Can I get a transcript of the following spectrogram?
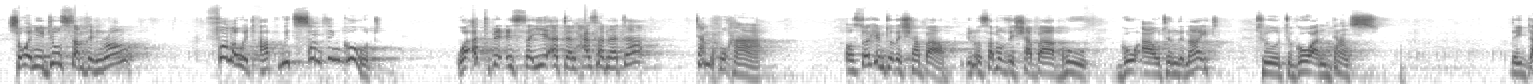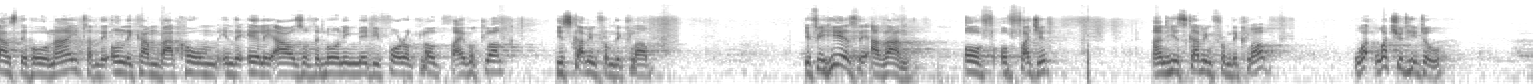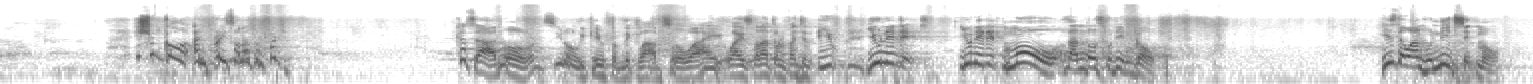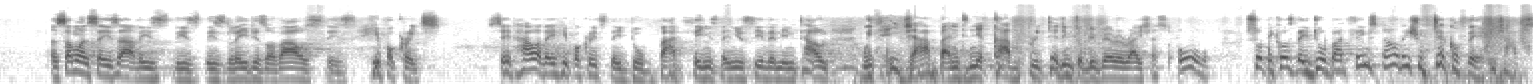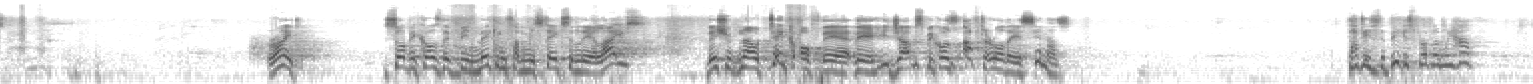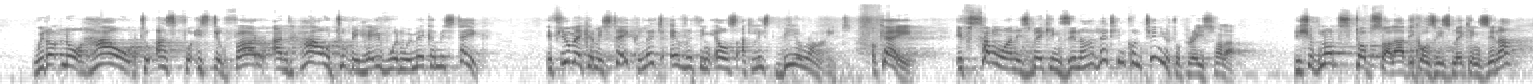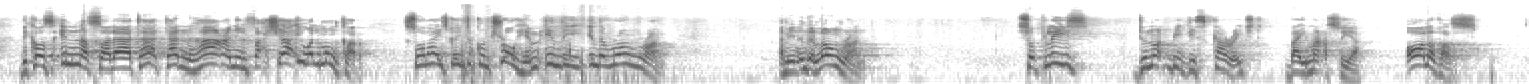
So when you do something wrong, follow it up with something good. وَأَتْبِعِ السَّيِّئَةَ الْحَسَنَةَ تَمْحُهَا I was talking to the shabab, you know, some of the shabab who go out in the night to, to go and dance. They dance the whole night and they only come back home in the early hours of the morning, maybe 4 o'clock, 5 o'clock. He's coming from the club. If he hears the adhan of, of Fajr and he's coming from the club, what, what should he do? He should go and pray Salatul Fajr. Because, ah, no, you know, we came from the club, so why, why Salatul Fajr? You, you need it. You need it more than those who didn't go. He's the one who needs it more. And someone says, ah, these, these, these ladies of ours, these hypocrites. Said, how are they hypocrites? They do bad things. Then you see them in town with hijab and niqab, pretending to be very righteous. Oh, so because they do bad things, now they should take off their hijabs. Right? So because they've been making some mistakes in their lives, they should now take off their, their hijabs because after all they're sinners. That is the biggest problem we have. We don't know how to ask for istighfar and how to behave when we make a mistake. If you make a mistake, let everything else at least be right. Okay, if someone is making zina, let him continue to pray salah. He should not stop salah because he's making zina, because inna salata tanha anil fahsha'i wal munkar. Salah is going to control him in the, in the wrong run. I mean, in the long run. So please do not be discouraged by ma'siyah. All of us,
